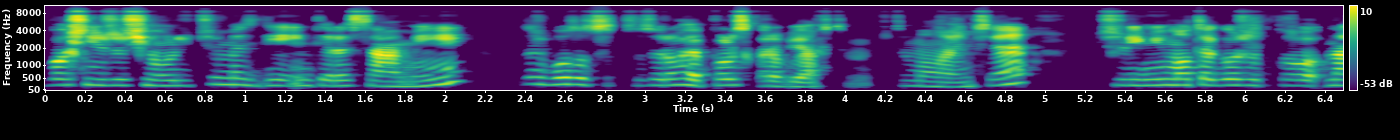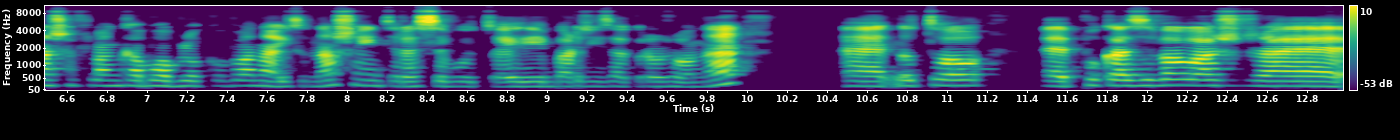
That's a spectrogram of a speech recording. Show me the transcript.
właśnie, że się liczymy z jej interesami. To też było to, co, co trochę Polska robiła w tym, w tym momencie, czyli mimo tego, że to nasza flanka była blokowana i to nasze interesy były tutaj najbardziej zagrożone, no to e, pokazywała, że e,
